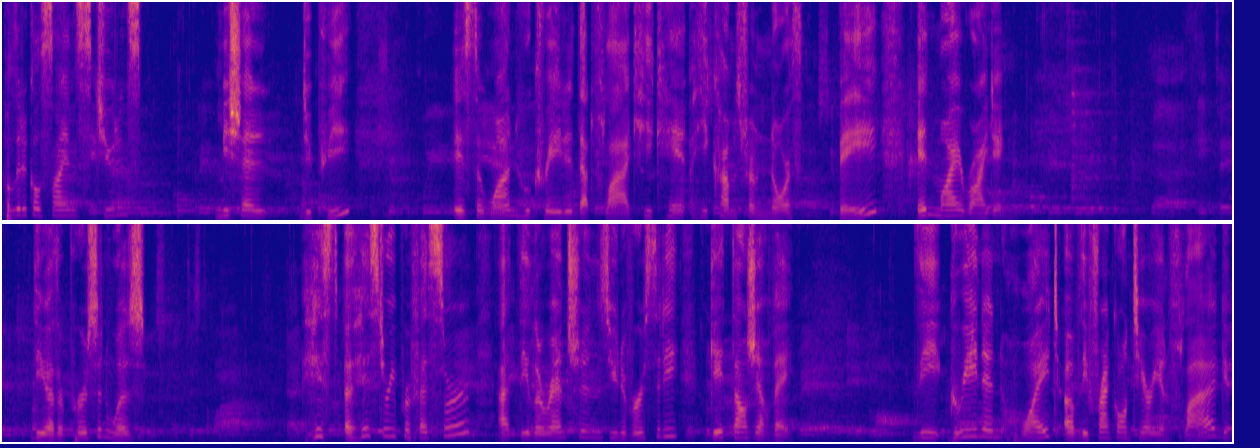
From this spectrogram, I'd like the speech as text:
political science students, Michel Dupuis, is the one who created that flag. He, came, he comes from North Bay in my riding. The other person was his, a history professor at the Laurentians University, Gaétan Gervais. The green and white of the Franco-Ontarian flag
